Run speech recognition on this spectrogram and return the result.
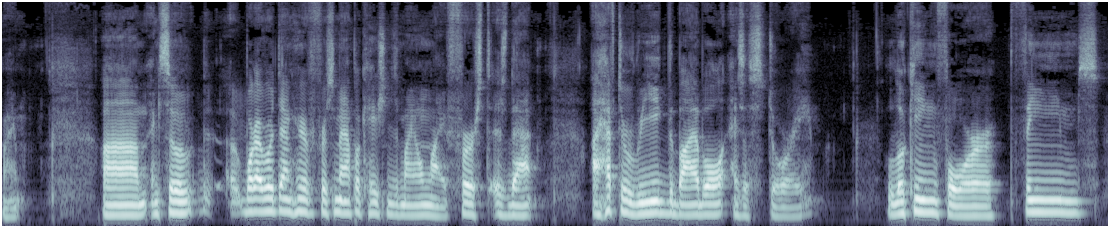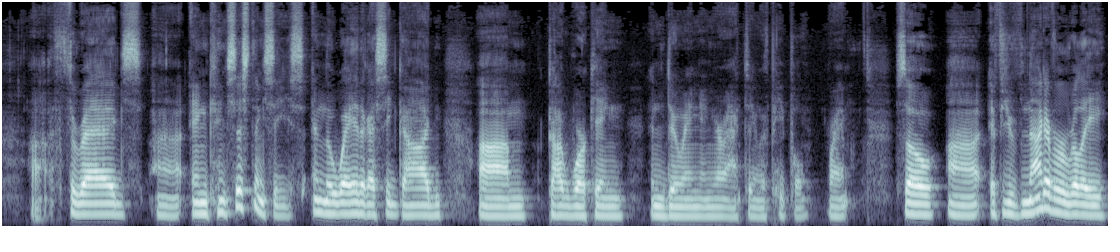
right? Um, and so, uh, what I wrote down here for some applications in my own life first is that I have to read the Bible as a story, looking for themes, uh, threads, uh, and consistencies in the way that I see God, um, God working and doing and interacting with people, right? So uh, if you've not ever really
